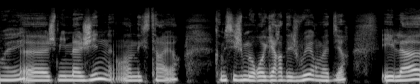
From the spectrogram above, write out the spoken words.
Euh, je m'imagine en extérieur, comme si je me regardais jouer, on va dire. Et là,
